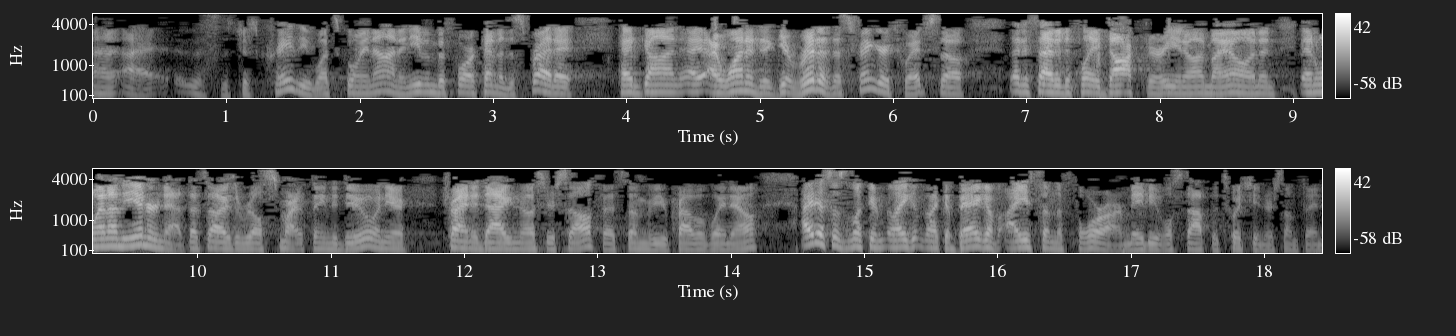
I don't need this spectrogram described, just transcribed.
I, this is just crazy. What's going on? And even before kind of the spread, I had gone. I, I wanted to get rid of this finger twitch, so I decided to play doctor, you know, on my own, and, and went on the internet. That's always a real smart thing to do when you're trying to diagnose yourself, as some of you probably know. I just was looking like like a bag of ice on the forearm. Maybe it will stop the twitching or something.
